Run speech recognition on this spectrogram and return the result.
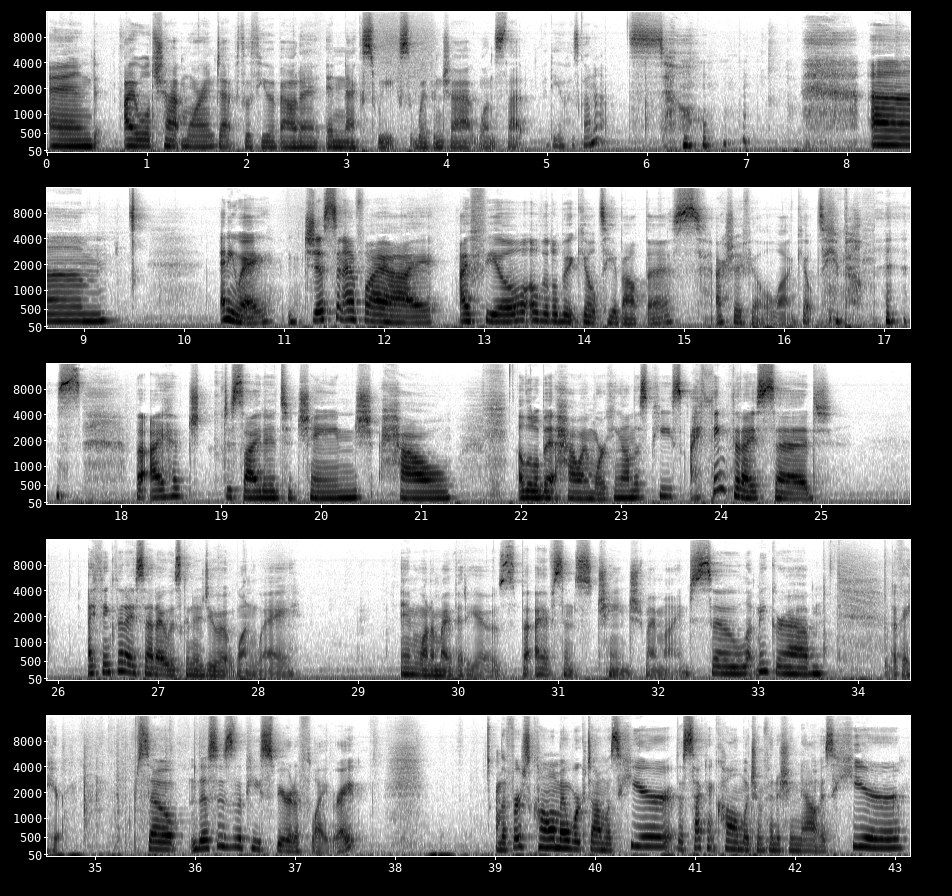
And I will chat more in depth with you about it in next week's Whip and Chat once that video has gone up. So, um, anyway, just an FYI, I feel a little bit guilty about this. Actually, I feel a lot guilty about this. But I have ch- decided to change how, a little bit, how I'm working on this piece. I think that I said, I think that I said I was going to do it one way in one of my videos, but I have since changed my mind. So let me grab, okay, here. So this is the piece Spirit of Flight, right? The first column I worked on was here. The second column, which I'm finishing now, is here.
